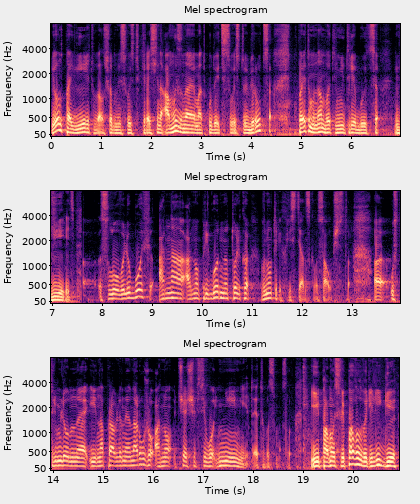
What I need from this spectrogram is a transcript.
и он поверит в волшебные свойства керосина. А мы знаем, откуда эти свойства берутся, поэтому нам в это не требуется верить слово «любовь», она, оно пригодно только внутри христианского сообщества. А устремленное и направленное наружу, оно чаще всего не имеет этого смысла. И по мысли Павлова религии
